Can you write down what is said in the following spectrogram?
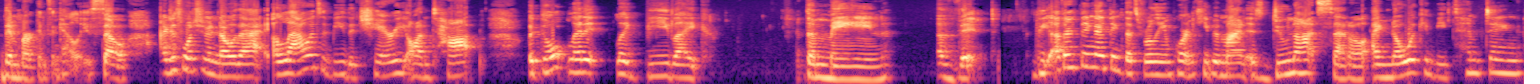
than Birkins and Kellys. So I just want you to know that. Allow it to be the cherry on top, but don't let it like be like the main event. The other thing I think that's really important to keep in mind is do not settle. I know it can be tempting.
